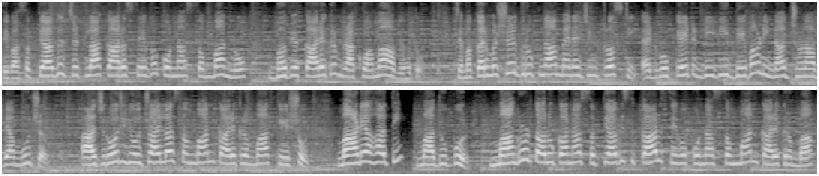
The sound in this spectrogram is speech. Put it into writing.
તેવા સત્યાવીસ જેટલા કાર સેવકોના સન્માનનો ભવ્ય કાર્યક્રમ રાખવામાં આવ્યો હતો. જેમાં કર્મશીલ ગ્રુપના મેનેજિંગ ટ્રસ્ટી એડવોકેટ ડીડી દેવાણીના જણાવ્યા મુજબ આજરોજ યોજાયેલા સન્માન કાર્યક્રમમાં કેશોદ માળિયાહાતી માધુપુર, માંગરોળ તાલુકાના સત્યાવીસ કાર સેવકોના સન્માન કાર્યક્રમમાં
